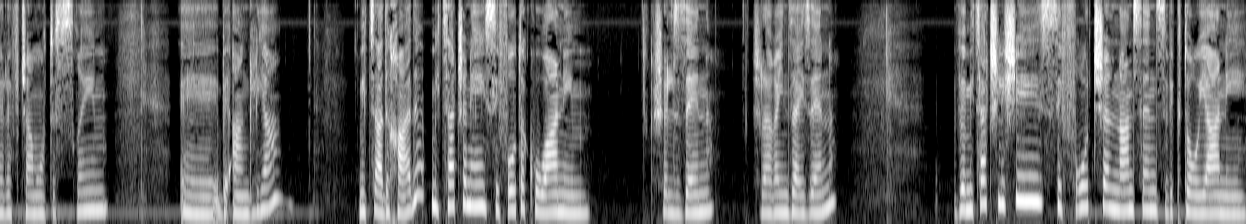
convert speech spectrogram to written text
1920, uh, באנגליה, מצד אחד. מצד שני, ספרות הקוואנים של זן, של הריינזאי זן. ומצד שלישי, ספרות של נונסנס ויקטוריאני,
